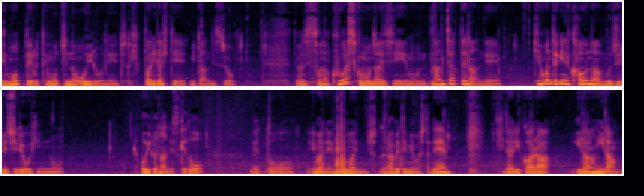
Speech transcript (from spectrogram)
え持ってる手持ちのオイルをねちょっと引っ張り出してみたんですよ。で私そんな詳しくもないしもうなんちゃってなんで基本的に買うのは無印良品のオイルなんですけどえっと今ね目の前にちょっと並べてみましたね。左からイランイラン。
